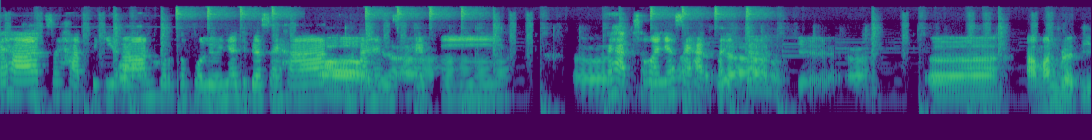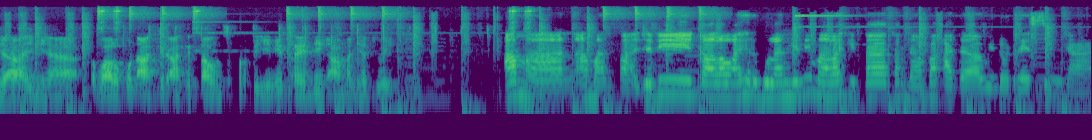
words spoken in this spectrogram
Sehat, sehat pikiran, oh. portofolionya juga sehat, oh, makanya ya. bisa happy. Uh, sehat, semuanya sehat. Ya, oke. Okay. Uh, uh, aman berarti ya ini ya. Walaupun akhir-akhir tahun seperti ini trading aman ya, Joy? Aman, aman Pak. Jadi kalau akhir bulan gini malah kita terdampak ada window dressing kan.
